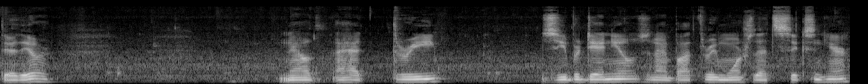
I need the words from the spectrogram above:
There they are now I had three zebra danios and I bought three more so that's six in here.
